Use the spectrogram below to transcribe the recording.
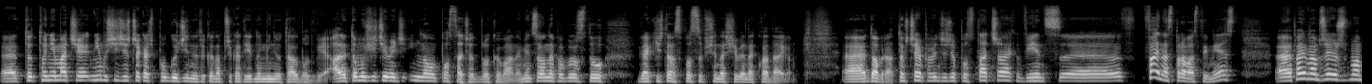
e, to, to nie macie, nie musicie czekać pół godziny, tylko na przykład jedną minutę albo dwie, ale to musicie mieć inną postać odblokowaną, więc one po prostu w jakiś tam sposób się na siebie nakładają. E, dobra, to chciałem powiedzieć o postaciach, więc e, fajna sprawa z tym jest. E, powiem wam, że już mam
